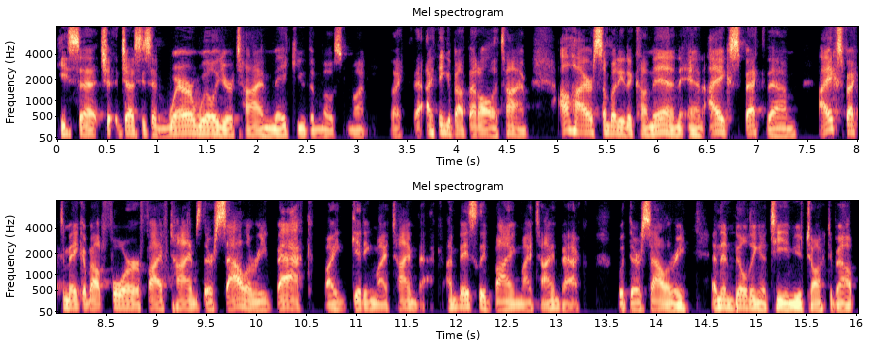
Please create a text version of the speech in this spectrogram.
He said, Jesse said, where will your time make you the most money? Like I think about that all the time. I'll hire somebody to come in and I expect them, I expect to make about four or five times their salary back by getting my time back. I'm basically buying my time back with their salary and then building a team you talked about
